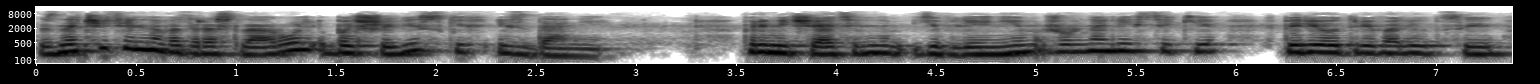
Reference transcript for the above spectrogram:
значительно возросла роль большевистских изданий. Примечательным явлением журналистики в период революции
